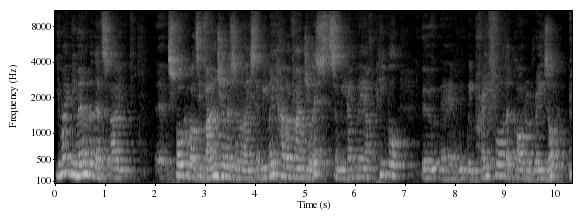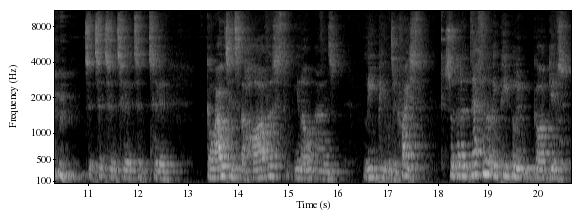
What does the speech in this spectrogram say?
you might remember that I uh, spoke about evangelism and I said we may have evangelists and we may have people who uh, we, we pray for that God would raise up to, to, to, to, to, to go out into the harvest, you know, and lead people to Christ. So there are definitely people who God gives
